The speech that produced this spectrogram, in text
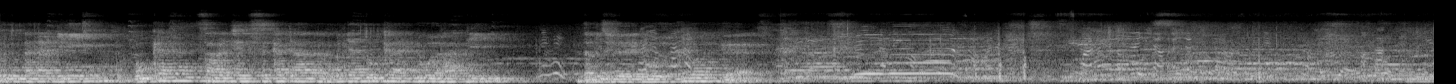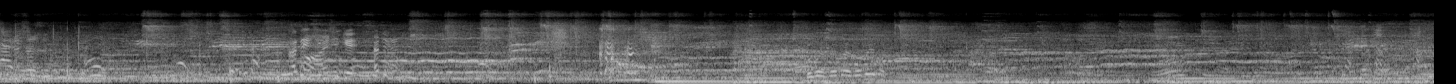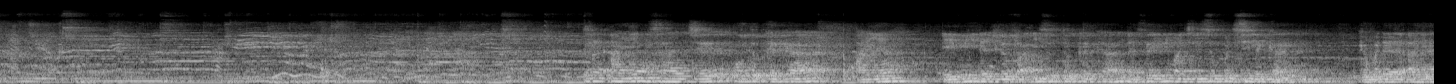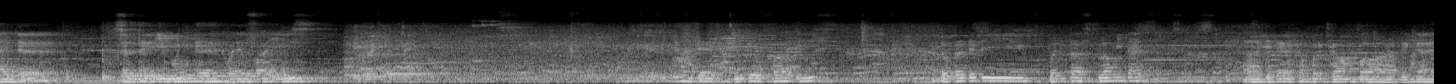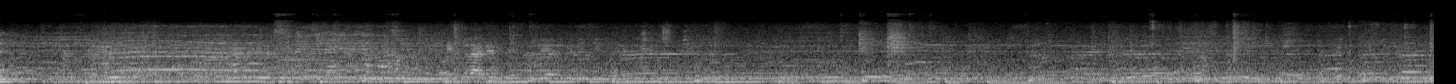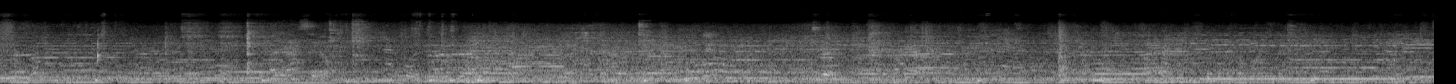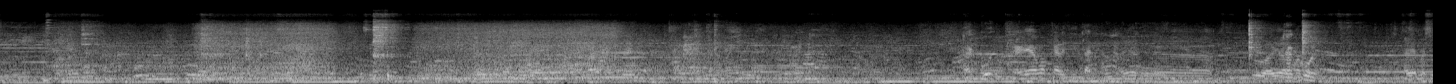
Pertunangan ini bukan sahaja sekadar menyatukan dua hati Tetapi juga dua keluarga. Adik sikit, sahaja untuk kekal ayah Amy dan juga Faiz untuk kekal. Dan sekarang ini majlis mempersilakan kepada ayahanda serta ibunda kepada Faiz. Dan juga Faiz untuk berada di pentas pelaminan. Ha, kita akan bergambar dengan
